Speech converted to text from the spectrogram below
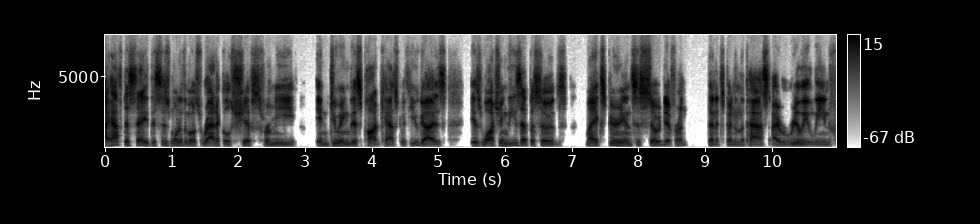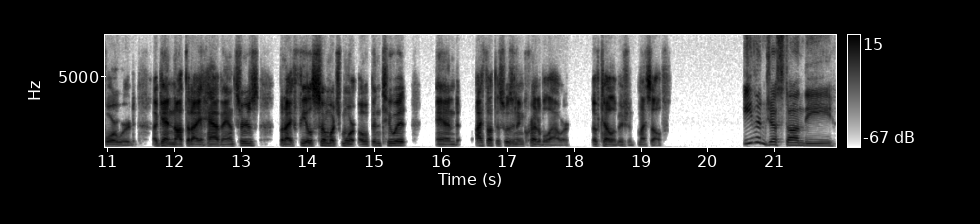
I have to say, this is one of the most radical shifts for me in doing this podcast with you guys is watching these episodes. My experience is so different than it's been in the past. I really lean forward. Again, not that I have answers, but I feel so much more open to it. And I thought this was an incredible hour of television myself. Even just on the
